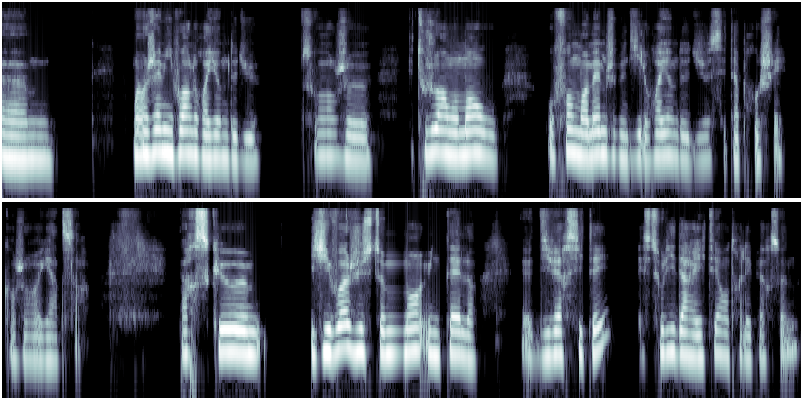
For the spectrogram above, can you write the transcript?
euh, moi, j'aime y voir le royaume de Dieu. Souvent, je, il y a toujours un moment où, au fond de moi-même, je me dis, le royaume de Dieu s'est approché quand je regarde ça. Parce que j'y vois justement une telle euh, diversité et solidarité entre les personnes,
